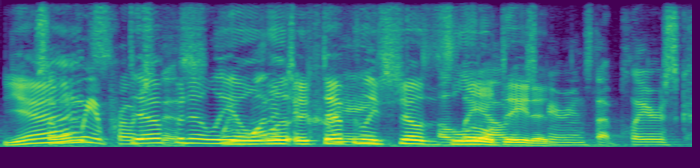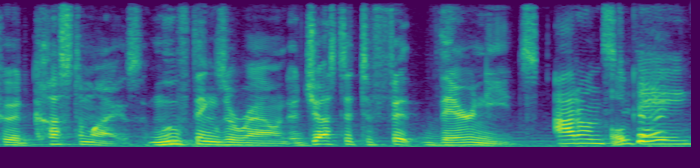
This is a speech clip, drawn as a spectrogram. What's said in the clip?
Yeah, so when we it's approached this, definitely we a wanted to it definitely shows it's a little dated. experience that players could customize, move things around, adjust it to fit their needs. Add-ons Okay. today,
